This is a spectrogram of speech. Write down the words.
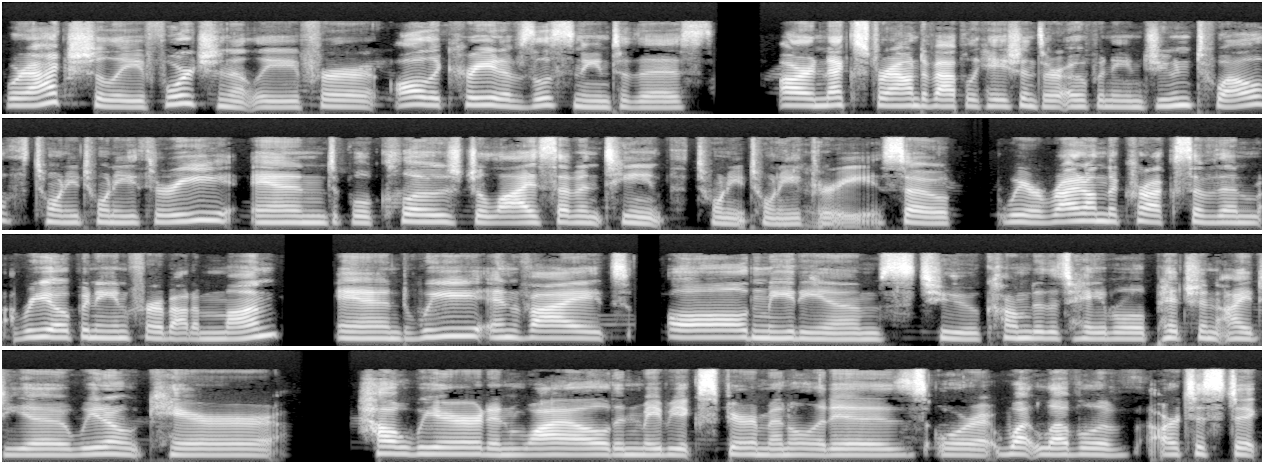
we're actually, fortunately, for all the creatives listening to this, our next round of applications are opening June 12th, 2023, and will close July 17th, 2023. So, we are right on the crux of them reopening for about a month. And we invite all mediums to come to the table, pitch an idea. We don't care how weird and wild and maybe experimental it is, or at what level of artistic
